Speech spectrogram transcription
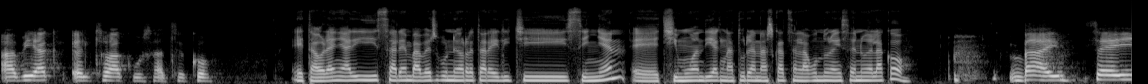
abiak eltsoak usatzeko. Eta orain ari zaren babesgune horretara iritsi zinen, e, tximu handiak naturan askatzen lagundu nahi zenuelako? Bai, zei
